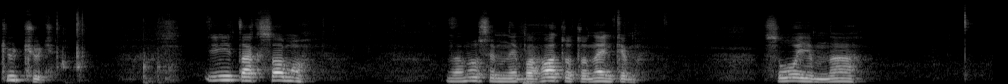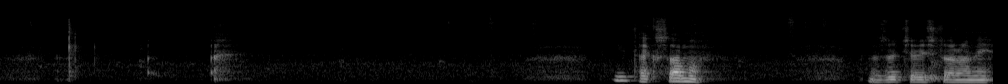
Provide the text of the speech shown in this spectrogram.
Чуть-чуть. І так само наносимо небагато тоненьким слоєм на І так само з цієї сторони.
